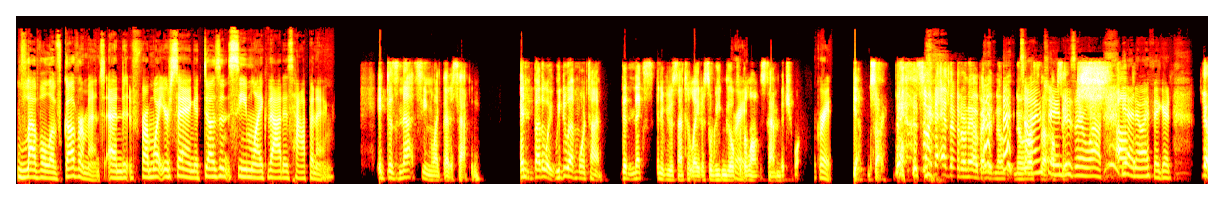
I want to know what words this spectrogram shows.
level of government. And from what you're saying, it doesn't seem like that is happening. It does not seem like that is happening. And by the way, we do have more time. The next interview is not till later, so we can go Great. for the longest time that you want. Great. Yeah, sorry. sorry to add that on there, but I didn't know. know Time changes are wild. Um, yeah, no, I figured. Yeah,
